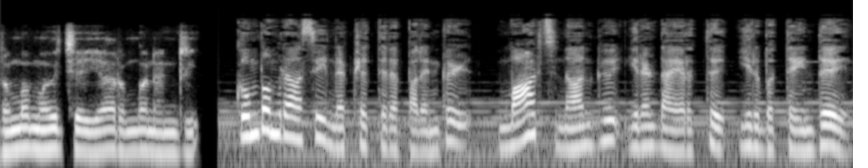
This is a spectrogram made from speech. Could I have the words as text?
ரொம்ப மகிழ்ச்சி ஐயா ரொம்ப நன்றி. கும்பம் ராசி நட்சத்திர பலன்கள் மார்ச் நான்கு இரண்டாயிரத்து இருபத்தைந்து.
